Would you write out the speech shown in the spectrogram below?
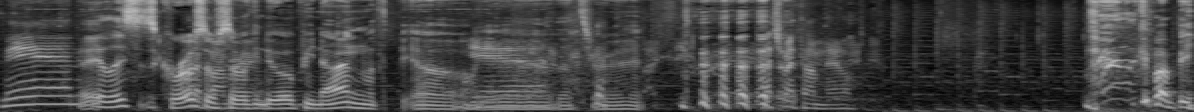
Man. Hey, at least it's corrosive, so we can do OP9 with. The, oh yeah. Yeah. that's right. That's my thumbnail. Look at my B.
